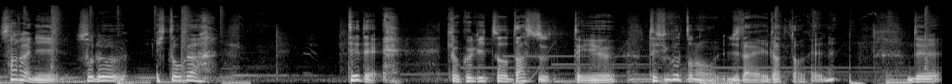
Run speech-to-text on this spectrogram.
さらにそれを人が手で曲率を出すっていう手仕事の時代だったわけでね。で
